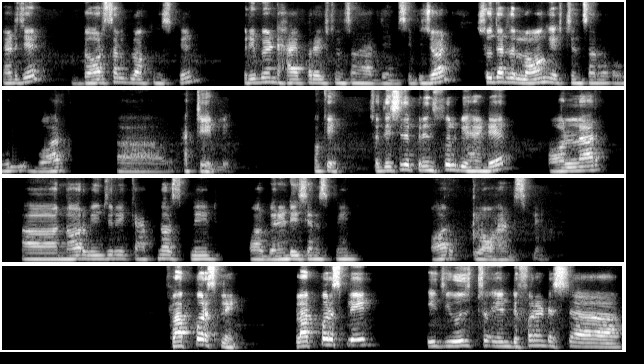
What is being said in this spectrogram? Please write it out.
that is a dorsal blocking splint, prevent hyperextension at the MCP joint so that the long extensor will work uh, actively. Okay, so this is the principle behind a ulnar uh, nerve injury, Capener splint or Benedictine splint or claw hand splint. Flapper splint. Flapper splint is used in different uh,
